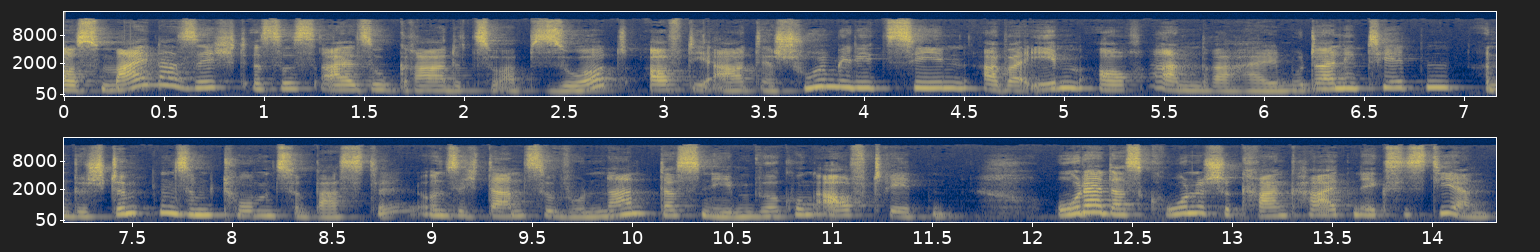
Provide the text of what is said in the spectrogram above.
Aus meiner Sicht ist es also geradezu absurd, auf die Art der Schulmedizin, aber eben auch anderer Heilmodalitäten an bestimmten Symptomen zu basteln und sich dann zu wundern, dass Nebenwirkungen auftreten oder dass chronische Krankheiten existieren.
